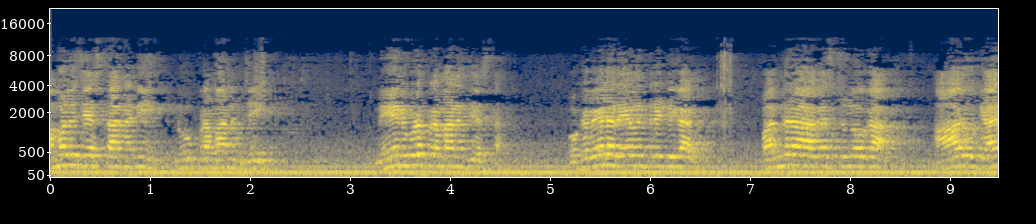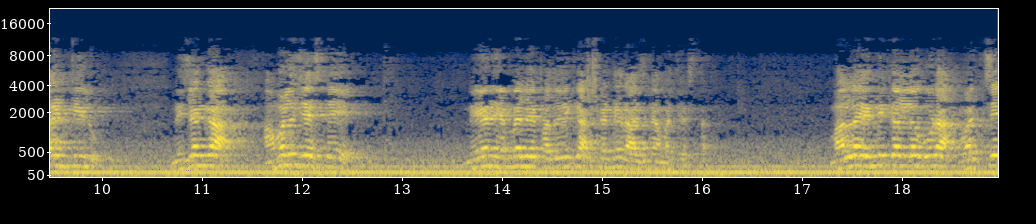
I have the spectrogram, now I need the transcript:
అమలు చేస్తానని నువ్వు ప్రమాణం చేయి నేను కూడా ప్రమాణం చేస్తా. ఒకవేళ రేవంత్ రెడ్డి గారు పంద్ర ఆగస్టులోగా ఆరు గ్యారంటీలు నిజంగా అమలు చేస్తే నేను ఎమ్మెల్యే పదవికి అక్కడనే రాజీనామా చేస్తాను మళ్ళా ఎన్నికల్లో కూడా వచ్చే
